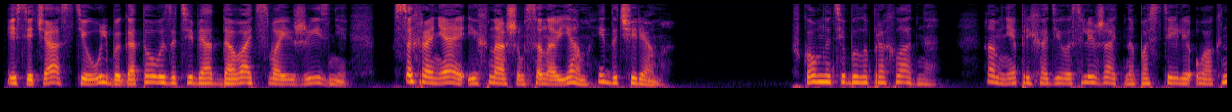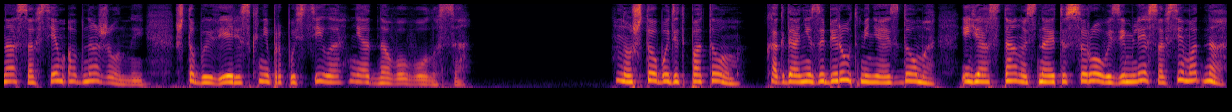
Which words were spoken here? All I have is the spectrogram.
И сейчас Тиульбы готовы за тебя отдавать свои жизни, сохраняя их нашим сыновьям и дочерям. В комнате было прохладно а мне приходилось лежать на постели у окна совсем обнаженной, чтобы вереск не пропустила ни одного волоса. Но что будет потом, когда они заберут меня из дома, и я останусь на этой суровой земле совсем одна?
